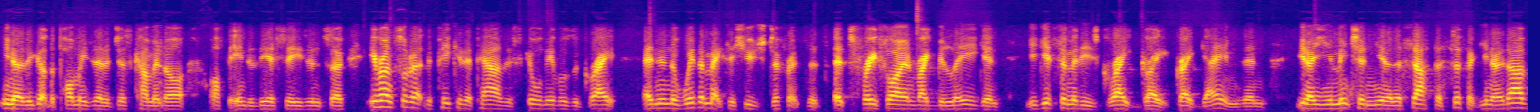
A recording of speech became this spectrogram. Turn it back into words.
You know, they've got the Pommies that are just coming off off the end of their season. So everyone's sort of at the peak of their powers. Their skill levels are great, and then the weather makes a huge difference. It's it's free flowing rugby league, and you get some of these great, great, great games. And you know, you mentioned you know the South Pacific. You know, they've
